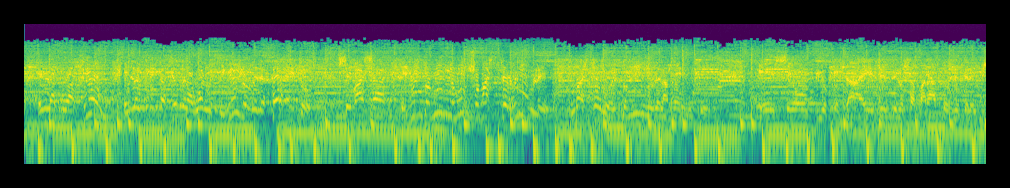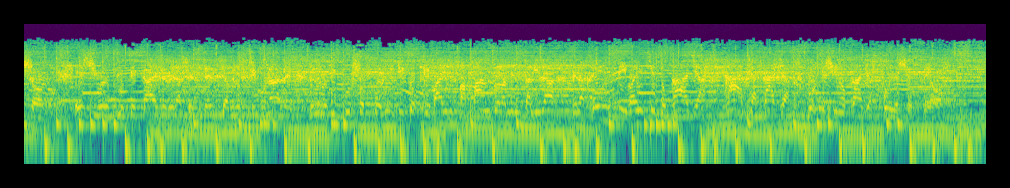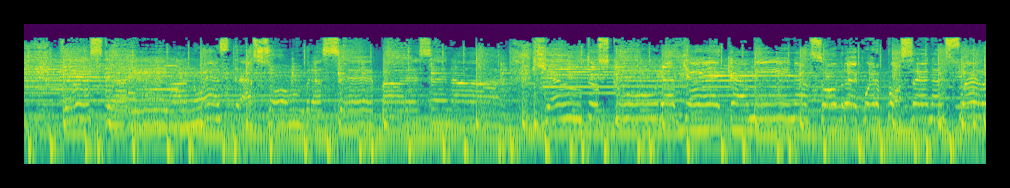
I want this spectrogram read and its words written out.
aparatos de televisor, ese opio que cae desde la sentencia de los tribunales, desde los discursos políticos que va empapando la mentalidad de la gente y va diciendo calla, calla, calla, porque si no callas puede ser peor. Desde arriba nuestras sombras se parecen a gente oscura que camina sobre cuerpos en el suelo.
